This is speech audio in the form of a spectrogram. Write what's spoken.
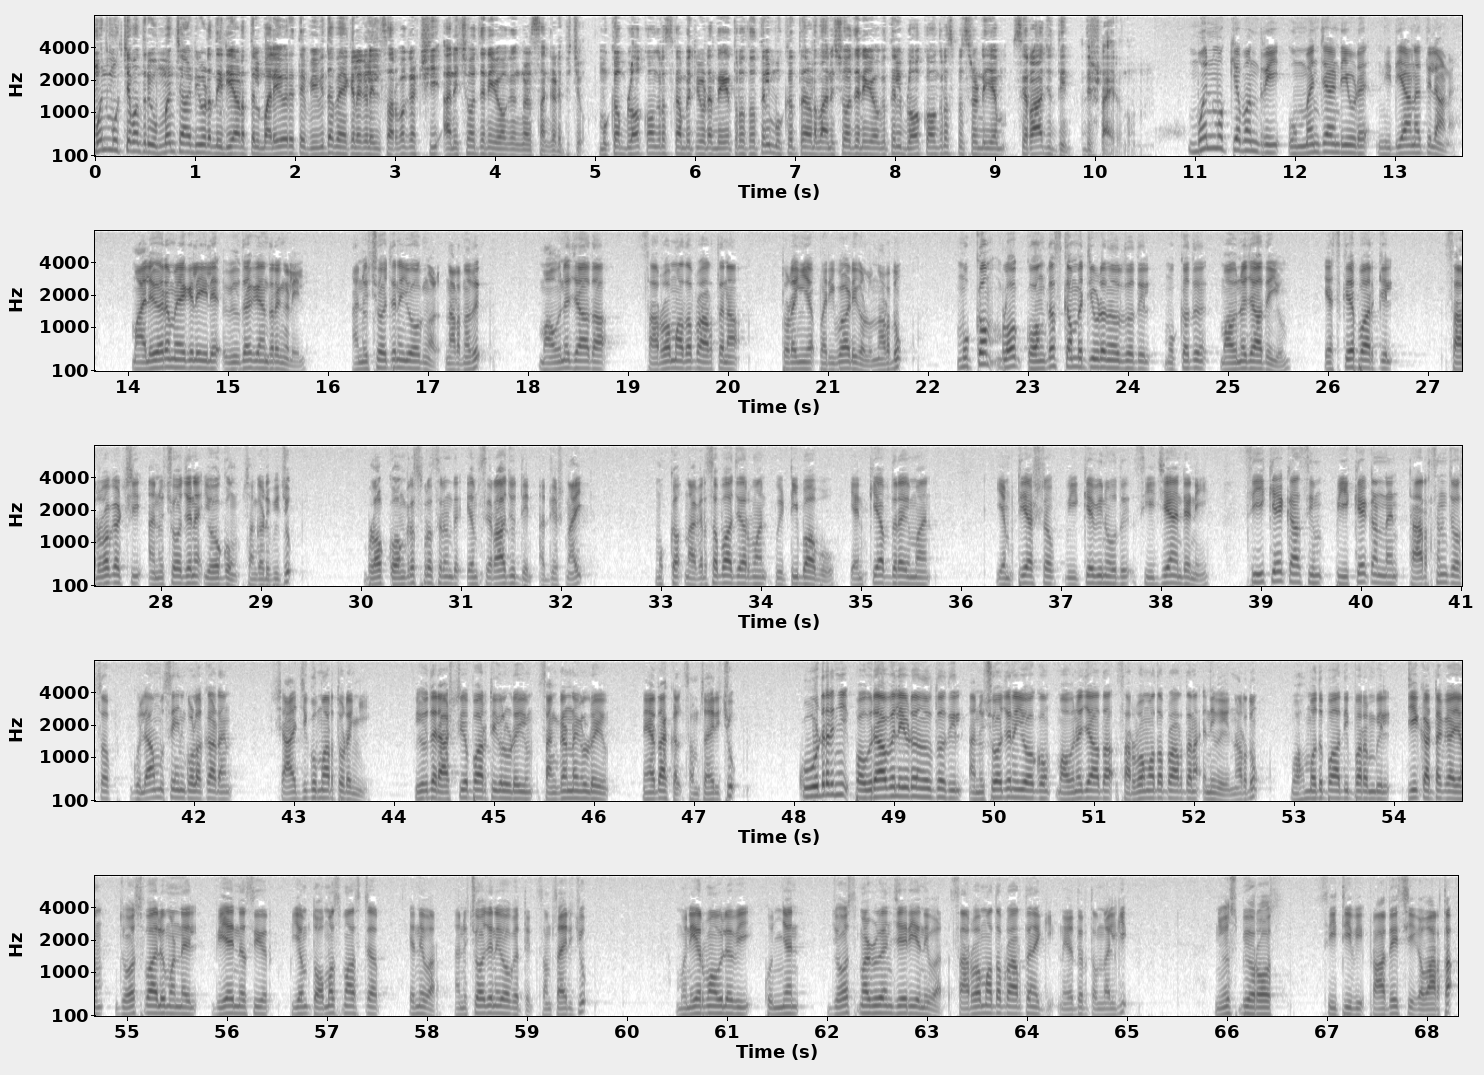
മുൻ മുഖ്യമന്ത്രി ഉമ്മൻചാണ്ടിയുടെ നിര്യാണത്തിൽ മലയോരത്തെ വിവിധ മേഖലകളിൽ സർവകക്ഷി അനുശോചന യോഗങ്ങൾ സംഘടിപ്പിച്ചു. മുക്കം ബ്ലോക്ക് കോൺഗ്രസ് കമ്മിറ്റിയുടെ നേതൃത്വത്തിൽ മുക്കത്ത് നടന്ന അനുശോചന യോഗത്തിൽ block Congress president M Sirajuddin അധ്യക്ഷനായിരുന്നു. മുൻ മുഖ്യമന്ത്രി ഉമ്മൻചാണ്ടിയുടെ നിര്യാണത്തിലാണ് മലയോര മേഖലയിലെ വിവിധ കേന്ദ്രങ്ങളിൽ അനുശോചന യോഗങ്ങൾ നടന്നത്. മൗനജാഥ സർവമത പ്രാർത്ഥന തുടങ്ങിയ പരിപാടികളും നടന്നു. മുക്കം ബ്ലോക്ക് കോൺഗ്രസ് കമ്മിറ്റിയുടെ നേതൃത്വത്തിൽ മുക്കത്ത് മൗനജാഥയും എസ് കെ പാർക്കിൽ സർവകക്ഷി അനുശോചന യോഗവും സംഘടിപ്പിച്ചു. Block Congress president M Sirajuddin അധ്യക്ഷനായി. മുക്കം നഗരസഭാ chairman P T Babu N K Abdurahman M T Ashraf V K Vinod C J Antony C K Kasim P K Kannan Tarzan Joseph Ghulam Hussain Kolakkadan Shajikumar തുടങ്ങി വിവിധ രാഷ്ട്രീയ പാർട്ടികളുടെയും സംഘടനകളുടെയും നേതാക്കൾ സംസാരിച്ചു. കൂടരഞ്ഞി പൗരാവലിയുടെ നേതൃത്വത്തിൽ അനുശോചന യോഗം മൗനജാഥ സർവമത പ്രാർത്ഥന എന്നിവയും നടന്നു. Muhammad Pathipparambil T Kattakayam Jose Balumannal V A Naseer P M Thomas master എന്നിവർ അനുശോചന യോഗത്തിൽ സംസാരിച്ചു. മുനീർ മൗലവി കുഞ്ഞൻ ജോസ് മഴുവഞ്ചേരി എന്നിവർ സർവമത പ്രാർത്ഥനയ്ക്ക് നേതൃത്വം നൽകി. ന്യൂസ് ബ്യൂറോസ് സി പ്രാദേശിക വാർത്ത.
